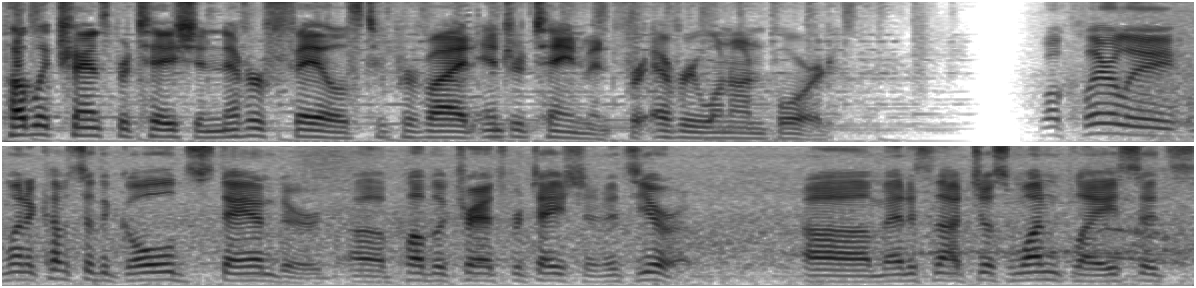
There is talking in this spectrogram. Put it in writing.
Public transportation never fails to provide entertainment for everyone on board. Well, clearly, when it comes to the gold standard of public transportation, it's Europe. Um, and it's not just one place, it's,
